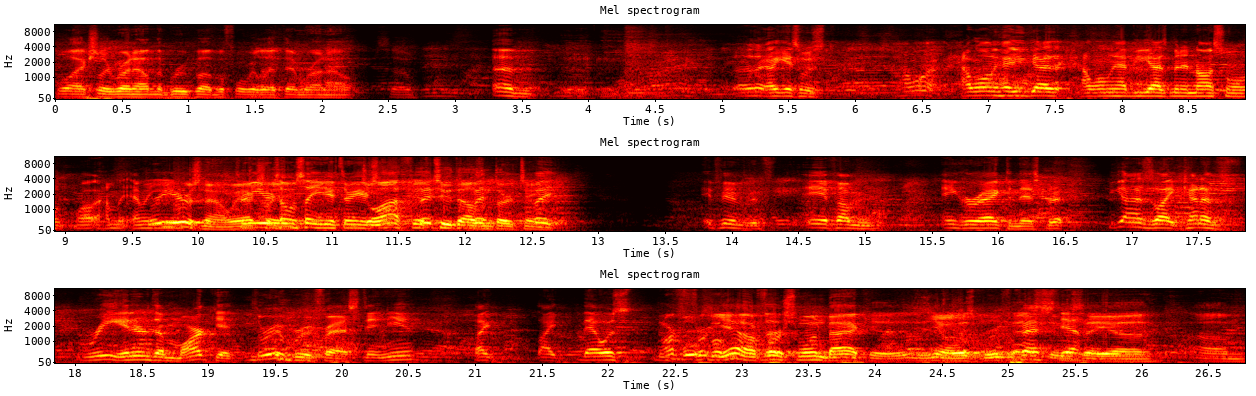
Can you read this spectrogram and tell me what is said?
We'll actually run out in the brew pub before we let them run out. So. I guess it was. How long, how long have you guys? How long have you guys been in Knoxville? Well, how many, how many Three years now. We three years. I'm gonna say you're three years. July 5th, 2013. But, but if, if if I'm incorrect in this, but you guys like kind of re-entered the market through Brewfest, didn't you? Like like that was Our before- fir- yeah, our first one back is you know was Brewfest. Fest, it was yeah. a uh, um,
